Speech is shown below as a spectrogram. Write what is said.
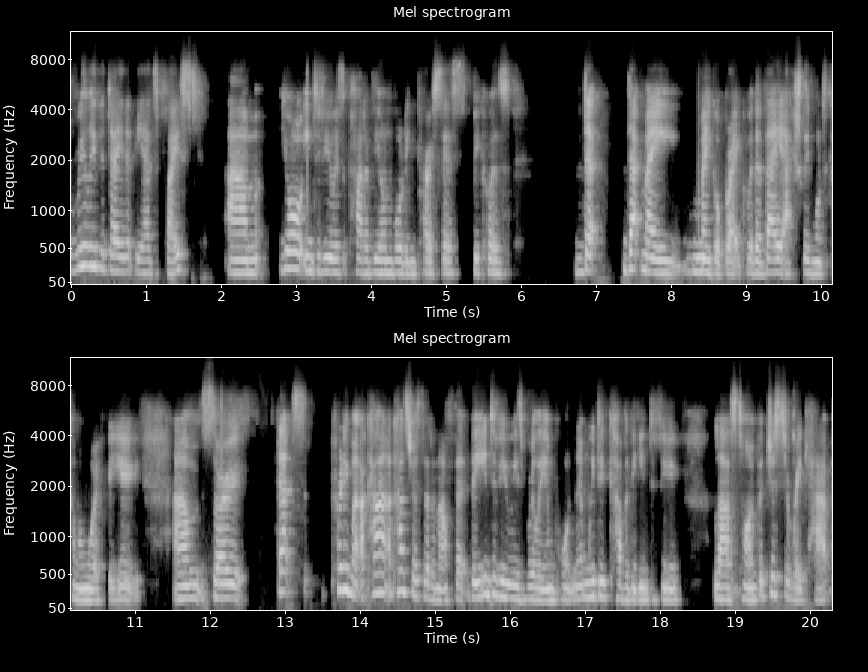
really the day that the ad's placed um, your interview is a part of the onboarding process because that that may make or break whether they actually want to come and work for you. Um, so that's pretty much, I can't, I can't stress that enough that the interview is really important. And we did cover the interview last time, but just to recap,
